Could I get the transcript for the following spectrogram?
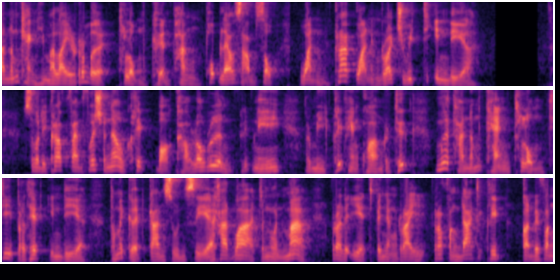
านน้ำแข็งหิมาลัยระเบิดถล่มเขื่อนพังพบแล้ว 3 ศพ วันฆ่ากว่า 100 ชีวิตที่อินเดีย สวัสดีครับแฟนเฟิร์สชาแนลคลิปบอกข่าวเล่าเรื่อง คลิปนี้เรามีคลิปแห่งความระทึก เมื่อทานน้ำแข็งถล่มที่ประเทศอินเดียทำให้เกิดการสูญเสียคาดว่าจำนวนมาก รายละเอียดจะเป็นอย่างไร รับฟังได้ที่คลิปก่อนไปฟัง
